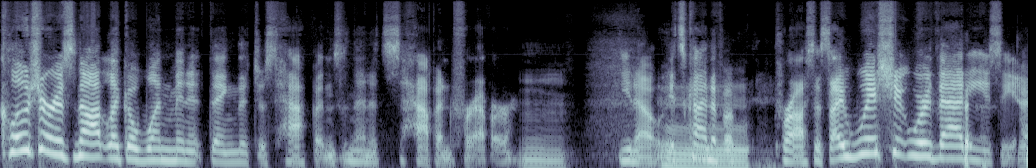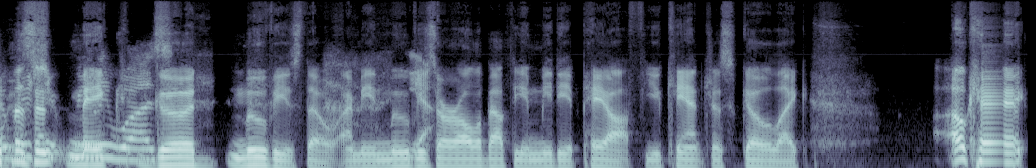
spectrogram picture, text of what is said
closure is not like a one minute thing that just happens and then it's happened forever. Mm. You know, it's kind of a Mm. process. I wish it were that easy. I It wish doesn't it really make was. good movies, though. I mean, movies are all about the immediate payoff. You can't just go like, okay,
